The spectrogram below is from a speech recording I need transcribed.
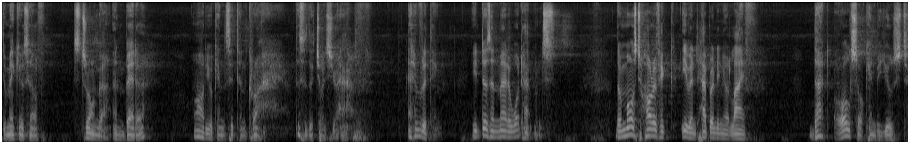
to make yourself stronger and better, or you can sit and cry. This is the choice you have. Everything. It doesn't matter what happens. The most horrific event happened in your life, that also can be used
